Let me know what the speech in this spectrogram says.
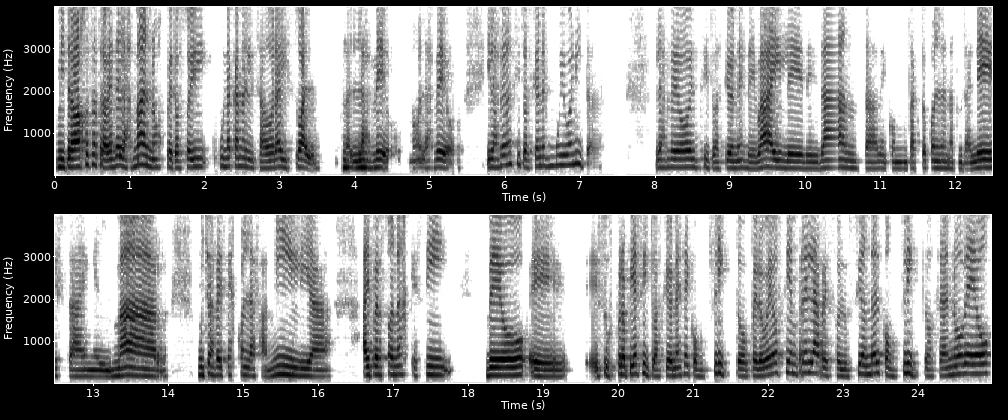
mi trabajo es a través de las manos, pero soy una canalizadora visual, las veo, ¿no? Las veo. Y las veo en situaciones muy bonitas. Las veo en situaciones de baile, de danza, de contacto con la naturaleza, en el mar, muchas veces con la familia. Hay personas que sí veo eh, eh, sus propias situaciones de conflicto, pero veo siempre la resolución del conflicto, o sea, no veo,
